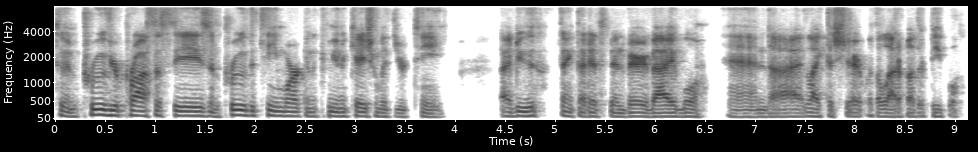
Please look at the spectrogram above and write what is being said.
to improve your processes, improve the teamwork and the communication with your team. I do think that it's been very valuable and uh, I like to share it with a lot of other people.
